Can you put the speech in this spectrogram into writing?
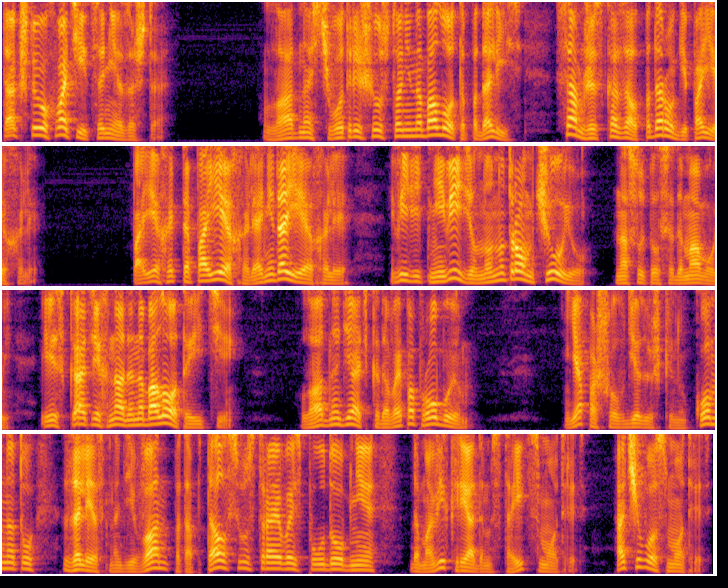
так что и ухватиться не за что. Ладно, с чего ты решил, что они на болото подались? Сам же сказал, по дороге поехали. Поехать-то поехали, а не доехали. Видеть не видел, но нутром чую, насупился домовой. Искать их надо на болото идти. Ладно, дядька, давай попробуем. Я пошел в дедушкину комнату, залез на диван, потоптался, устраиваясь поудобнее. Домовик рядом стоит, смотрит. А чего смотрит?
